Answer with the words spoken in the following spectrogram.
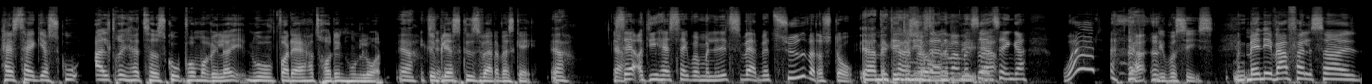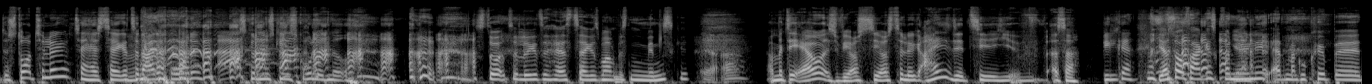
Hashtag, jeg skulle aldrig have taget sko på Marilla, nu hvor det er, jeg har trådt i en hundlort. Ja, Det bliver skidesvært at vaske af. ja. Ja. Især, og de hashtag, hvor man er lidt svært ved at tyde, hvad der står. Ja, det Men det, jeg det, også det, hvor man sidder Ja. og tænker, what? Ja, lige præcis. Men- Men, i hvert fald så øh, stort tillykke til hashtagget. Til dig, der bruger det, skal du måske skrue lidt ned. Stort tillykke til hashtagget, som om det er sådan en menneske. Og men det er jo, altså vi også siger også tillykke. Ej, det er til, altså, Bilka. Jeg så faktisk for Ja. nylig, at man kunne købe, øh,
